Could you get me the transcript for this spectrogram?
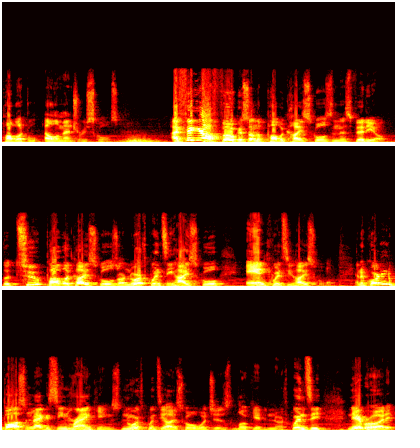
public elementary schools. I figure I'll focus on the public high schools in this video. The two public high schools are North Quincy High School and Quincy High School. And according to Boston Magazine rankings, North Quincy High School, which is located in North Quincy neighborhood,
